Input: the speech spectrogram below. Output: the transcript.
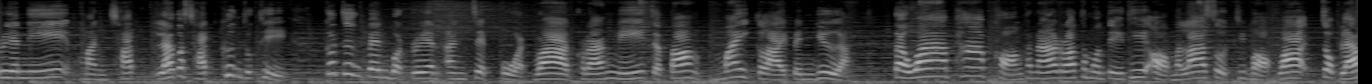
เรียนนี้มันชัดแล้วก็ชัดขึ้นทุกทีก็จึงเป็นบทเรียนอันเจ็บปวดว่าครั้งนี้จะต้องไม่กลายเป็นเหยื่อ แต่ว่าภาพของคณะรัฐมนตรีที่ออกมาล่าสุดที่บอกว่าจบแล้ว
